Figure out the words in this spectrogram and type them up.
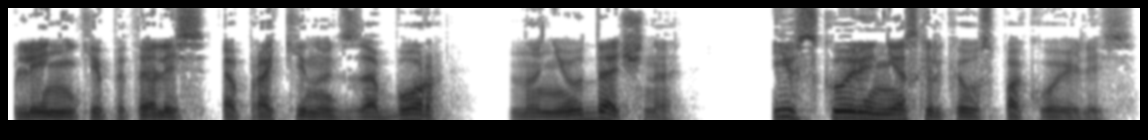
Пленники пытались опрокинуть забор, но неудачно, и вскоре несколько успокоились.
